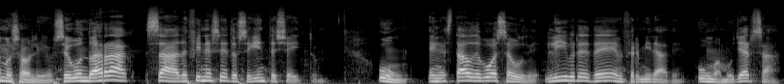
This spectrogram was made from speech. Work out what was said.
Imos ao lío. Segundo a RAC, Sá defínese do seguinte xeito. 1. en estado de boa saúde, libre de enfermidade. Unha muller sá.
